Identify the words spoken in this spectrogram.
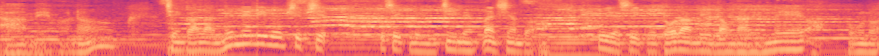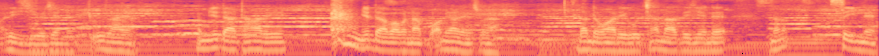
ထားမယ်ပေါ့နော်အချိန်ကာလနည်းနည်းလေးပဲဖြစ်ဖြစ်စိတ်ကလေးကိုကြည်လင်တန့်ရှင်းသွားအောင် ကိုယ့်ရဲ့စိတ်ကိုဒေါသမေးလောင်တာတွေနည်းအောင်ဘုံတော့အဲ့ဒီရည်ရွယ်ချက်နဲ့ကြိုးစားရမေတ္တာထားတယ်မေတ္တာဘာဝနာပွားများတယ်ဆိုတာတတ္တဝါတွေကိုချမ်းသာစေခြင်းနဲ့နော်စိတ်နဲ့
